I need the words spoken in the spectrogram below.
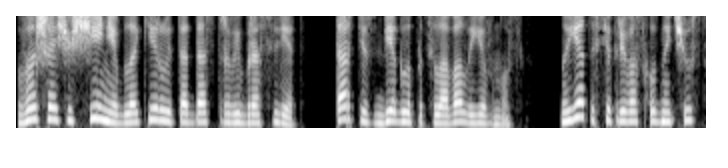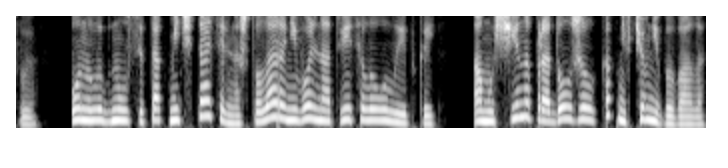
Ваши ощущения блокирует адастровый браслет. Тартис бегло поцеловал ее в нос. Но я-то все превосходно чувствую. Он улыбнулся так мечтательно, что Лара невольно ответила улыбкой, а мужчина продолжил, как ни в чем не бывало.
